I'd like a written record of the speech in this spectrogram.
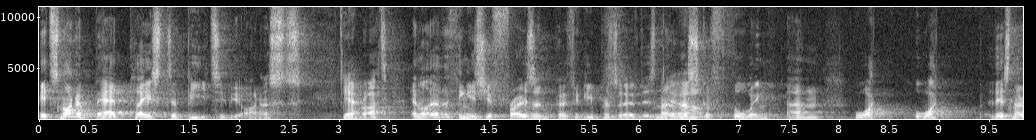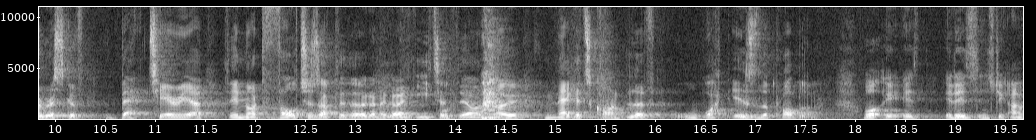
it's not a bad place to be, to be honest. Yeah. Right. And the other thing is you're frozen, perfectly preserved. There's no Yeah. risk of thawing. Um, what what? There's no risk of bacteria. There are not vultures up there that are going to go and eat it. There are no maggots can't live. What is the problem? Well, it, it, it is interesting. I,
